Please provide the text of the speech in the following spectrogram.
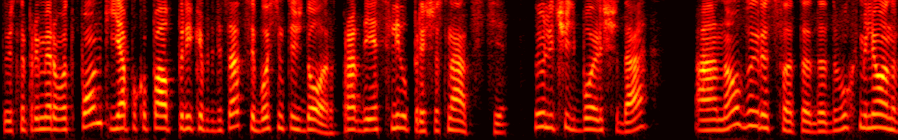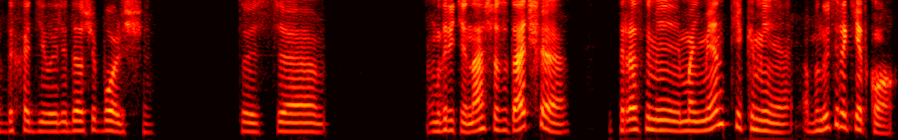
То есть, например, вот Понки я покупал при капитализации 8 тысяч долларов. Правда, я слил при 16. Ну или чуть больше, да? А оно выросло-то до 2 миллионов доходило или даже больше. То есть, э, смотрите, наша задача разными моментиками обмануть ракетку.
